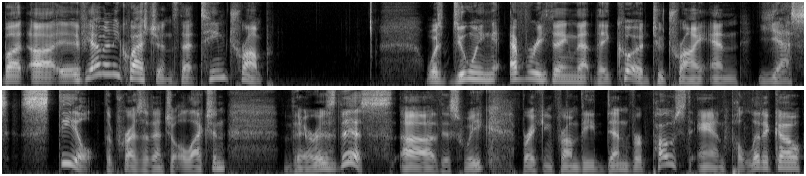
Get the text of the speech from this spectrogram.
But uh, if you have any questions that Team Trump was doing everything that they could to try and, yes, steal the presidential election. There is this uh, this week, breaking from the Denver Post and Politico.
